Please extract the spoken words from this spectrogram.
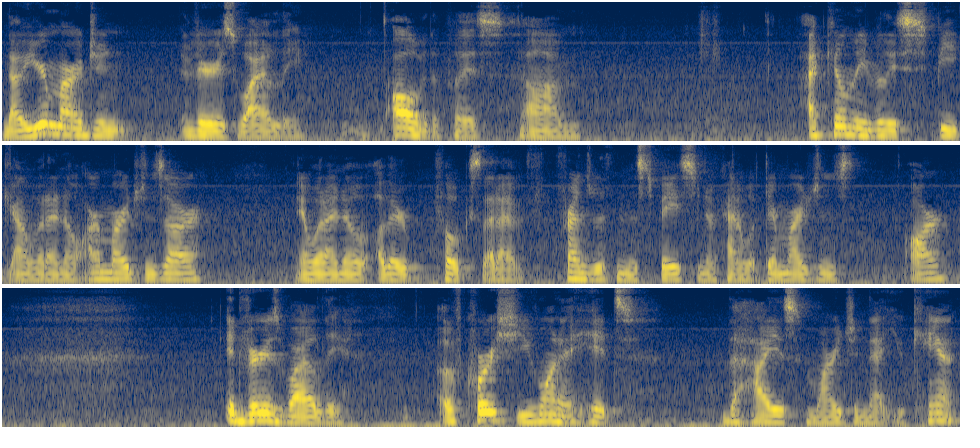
Now, your margin varies wildly, all over the place. Um, I can only really speak on what I know our margins are and what I know other folks that I've friends with in the space, you know, kind of what their margins are. It varies wildly. Of course, you want to hit the highest margin that you can,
